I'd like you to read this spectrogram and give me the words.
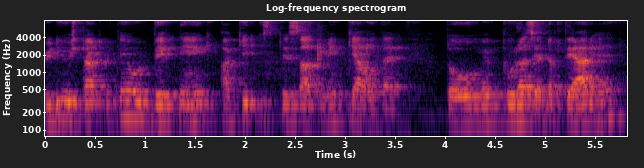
वीडियो स्टार्ट करते हैं और देखते हैं कि आखिर इसके साथ में क्या होता है। तो मैं पूरा सेटअप तैयार है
